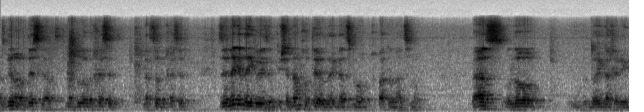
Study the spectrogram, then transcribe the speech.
מסביר הרב דסקארט מדוע בחסד, לעשות בחסד, זה נגד האגואיזם. כשאדם חוטא הוא דואג לעצמו, אכפת לו מעצמו. ואז הוא לא דואג לאחרים.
